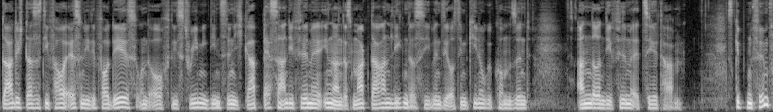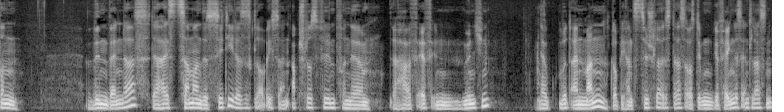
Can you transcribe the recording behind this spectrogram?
dadurch, dass es die VHS und die DVDs und auch die Streamingdienste nicht gab, besser an die Filme erinnern. Das mag daran liegen, dass sie, wenn sie aus dem Kino gekommen sind, anderen die Filme erzählt haben. Es gibt einen Film von Wim Wenders, der heißt Summer in the City. Das ist, glaube ich, sein Abschlussfilm von der, der HFF in München. Da wird ein Mann, glaube ich Hans Zischler ist das, aus dem Gefängnis entlassen.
